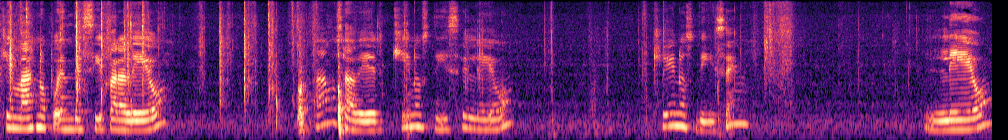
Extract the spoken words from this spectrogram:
qué más nos pueden decir para Leo. Vamos a ver qué nos dice Leo. ¿Qué nos dicen? Leo.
